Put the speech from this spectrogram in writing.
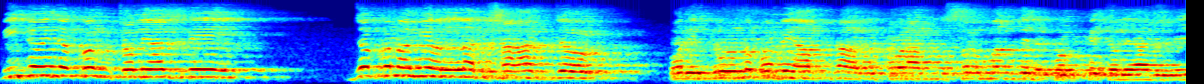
বিজয় যখন চলে আসবে যখন আমি আল্লাহর সাহায্য পরিপূর্ণভাবে আপনার উপর আর মুসলমানদের পক্ষে চলে আসবে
